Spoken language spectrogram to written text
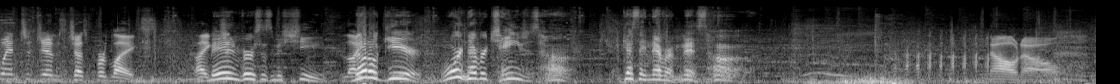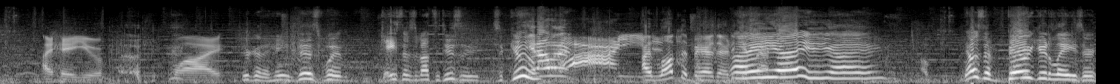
went to gyms just for legs. Like Man versus machine. Like- Metal Gear. War never changes, huh? Guess they never miss, huh? no, no. I hate you. Why? You're gonna hate this. What Jason's about to do to Zagoo. Get out of there. I love the bear there to get Aye, back. aye, aye. Oh. That was a very good laser.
